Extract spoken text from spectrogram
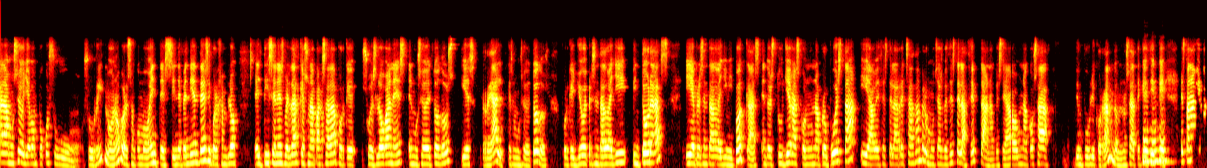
cada museo lleva un poco su, su ritmo, ¿no? Porque son como entes independientes y, por ejemplo, el Thyssen es verdad que es una pasada porque su eslogan es el museo de todos y es real, que es el museo de todos, porque yo he presentado allí pintoras y he presentado allí mi podcast. Entonces tú llegas con una propuesta y a veces te la rechazan, pero muchas veces te la aceptan, aunque sea una cosa de un público random. ¿no? O sea, te quiero decir que están abiertos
